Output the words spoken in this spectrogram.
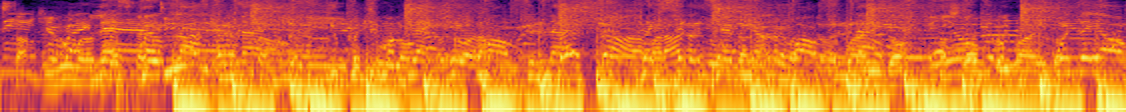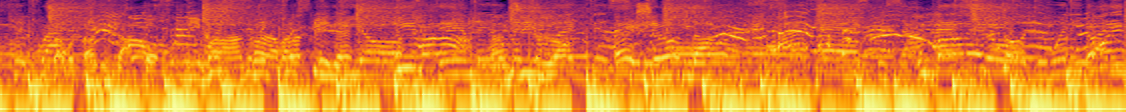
Let's get lost tonight. You could be my black hair monster tonight. Place it, carry on the boss tonight. And you don't give a stop di Manico La portata di tacco, Dima. ancora va a I'm Anzillo, esce Honda Ancora anybody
